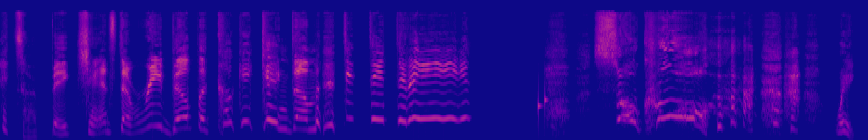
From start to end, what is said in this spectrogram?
It's our big chance to rebuild the Cookie Kingdom. So cool! Wait,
